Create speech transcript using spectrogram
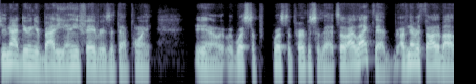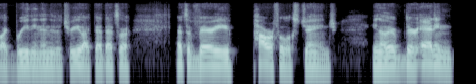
you're not doing your body any favors at that point. You know, what's the, what's the purpose of that? So I like that. I've never thought about like breathing into the tree like that. That's a, that's a very powerful exchange. You know, they're they're adding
